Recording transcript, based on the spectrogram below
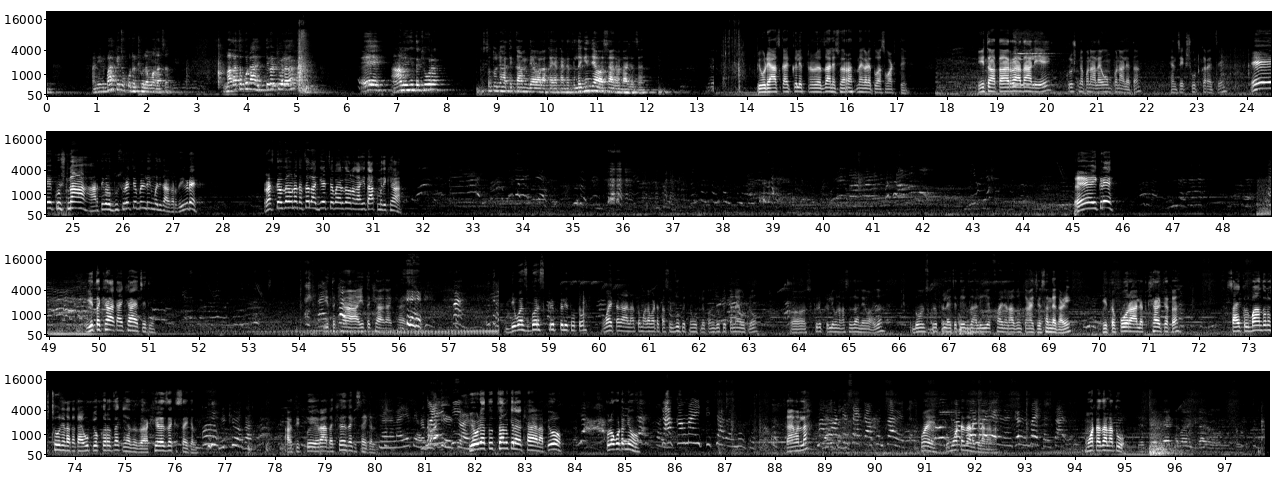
आणि बाकीचं कुठं ठेवलं मगाचं? मगाचं कुठं आहे? तिकडं ठेवलं ए आम्ही इथं ठेवू र. कसं तुझ्या हाती काम द्यावाला काय एखाद्याचं? लगीन द्यावा सागर दाजाचा पिवडे आज काय कलेक्टर झाल्याशिवाय राहत नाही गाड्या तू असं वाटतंय. इथं आता राधा आली आहे. कृष्ण पण आलाय ओम पण आल्या आता ह्यांचं एक शूट करायचंय. ए कृष्णा! आर तिकडे दुसऱ्याच्या बिल्डिंगमध्ये काय करतो? इकडे. रस्त्यावर जाऊ नका चला गेटच्या बाहेर जाऊ नका इथं आतमध्ये खेळा. ए इकडे. इथं खेळा काय खेळायचे ते. इथं खेळा इथं खेळा काय खेळायचं दिवसभर स्क्रिप्ट लिहित होतो. वैताग आला तो मला वाटत असं झोपेतनं उठलो पण झोपेतनं नाही उठलो. स्क्रिप्ट लिहून असं झालंय माझं. दोन स्क्रिप्ट लिहायच्यात एक झाली एक फायनल अजून करायची संध्याकाळी. इथं पोरं आल्यात खेळत्यात. सायकल बांधूनच ठेवलेला का काय उपयोग करत जा की ह्याचा जरा खेळत जा की सायकल. अरे ती कोय- राधा खेळत जा की सायकल. एवढ्या तू चालू केलं का खेळायला? पिओ तुला कुठं नेऊ? काय म्हणला? होय तू मोठा झाला की लागा मोठा झाला तू.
